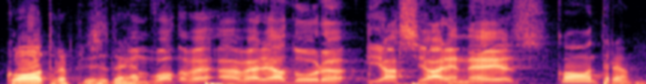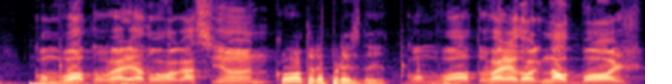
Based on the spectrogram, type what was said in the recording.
Contra, presidente. Como vota a vereadora Iaciara Enéas? Contra. Como vota o vereador Rogaciano? Contra, presidente. Como vota o vereador Agnaldo Borges?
